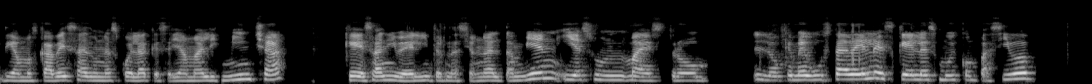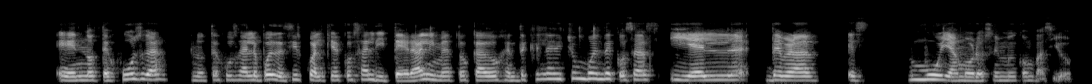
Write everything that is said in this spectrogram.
digamos, cabeza de una escuela que se llama Ligmincha, que es a nivel internacional también, y es un maestro lo que me gusta de él es que él es muy compasivo, eh, no te juzga, no te juzga, le puedes decir cualquier cosa literal y me ha tocado gente que le ha dicho un buen de cosas y él de verdad es muy amoroso y muy compasivo.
